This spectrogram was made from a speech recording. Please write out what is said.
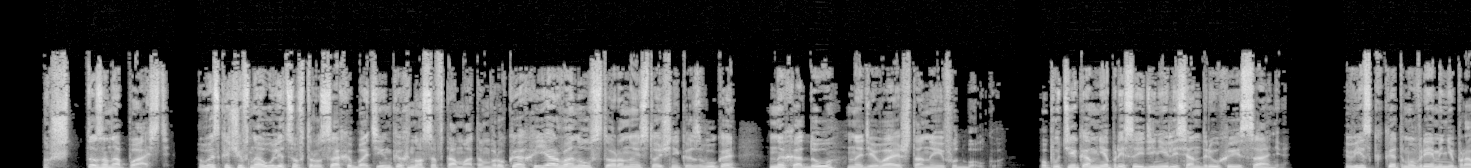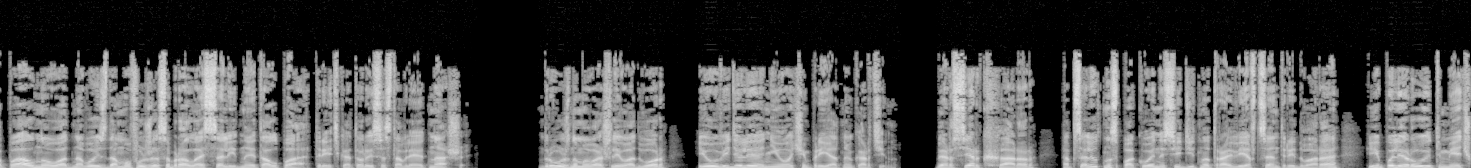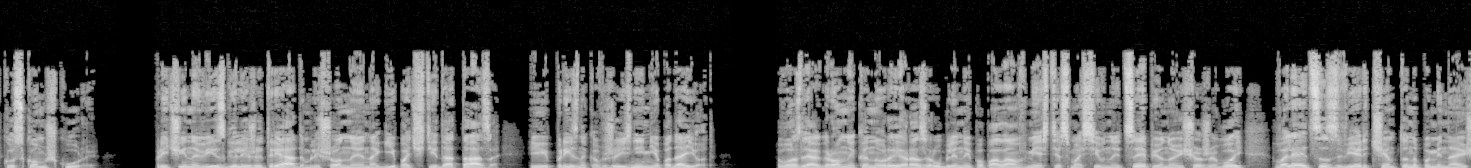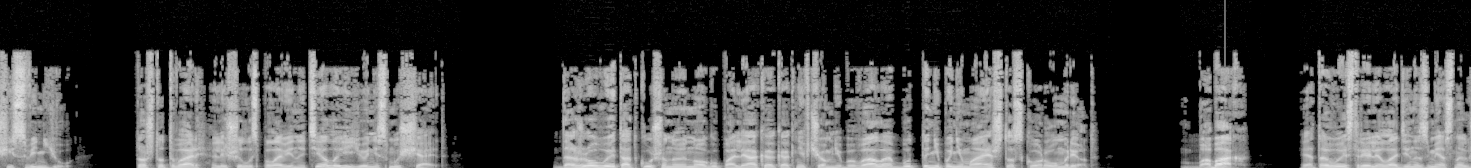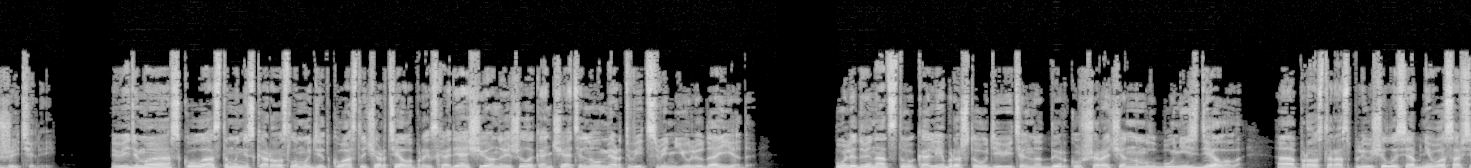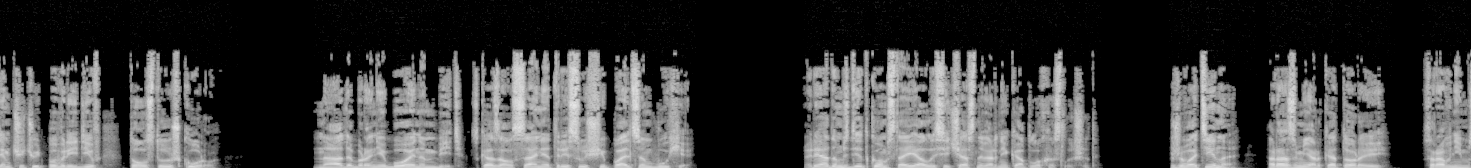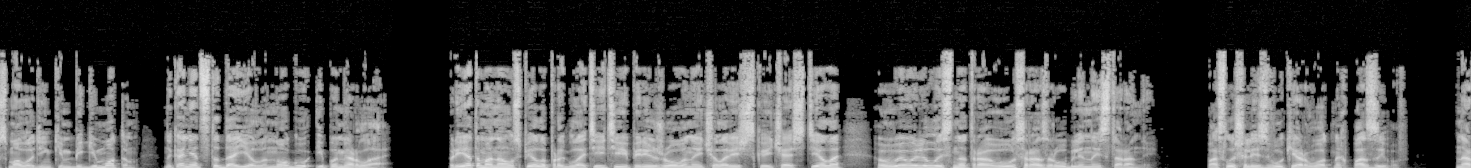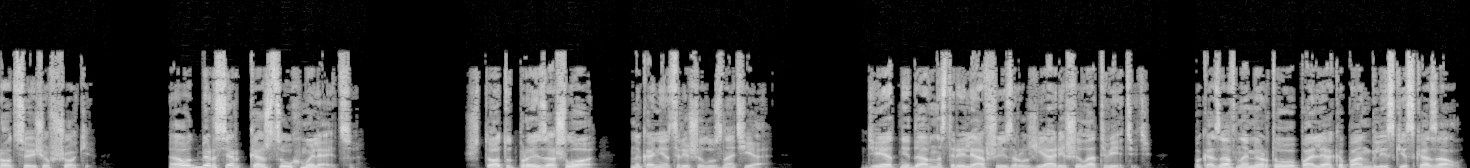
Ну что за напасть? Выскочив на улицу в трусах и ботинках, но с автоматом в руках, я рванул в сторону источника звука, на ходу надевая штаны и футболку. По пути ко мне присоединились Андрюха и Саня. Виск к этому времени пропал, но у одного из домов уже собралась солидная толпа, треть которой составляют наши. Дружно мы вошли во двор и увидели не очень приятную картину. Берсерк Харрор абсолютно спокойно сидит на траве в центре двора и полирует меч куском шкуры. Причина визга лежит рядом, лишенная ноги почти до таза, и признаков жизни не подает. Возле огромной конуры, разрубленной пополам вместе с массивной цепью, но еще живой, валяется зверь, чем-то напоминающий свинью. То, что тварь лишилась половины тела, ее не смущает. Дожевывает откушенную ногу поляка, как ни в чем не бывало, будто не понимая, что скоро умрет. Бабах! Это выстрелил один из местных жителей. Видимо, скуластому низкорослому детку осточертело происходящее, он решил окончательно умертвить свинью-людоеда. Пуля 12-го калибра, что удивительно, дырку в широченном лбу не сделала, а просто расплющилась об него, совсем чуть-чуть повредив толстую шкуру. «Надо бронебойным бить», — сказал Саня, трясущий пальцем в ухе. Рядом с детком стоял и сейчас наверняка плохо слышит. Животина, размер которой сравним с молоденьким бегемотом, наконец-то доела ногу и померла. При этом она успела проглотить, и пережеванная человеческая часть тела вывалилась на траву с разрубленной стороны. Послышались звуки рвотных позывов. Народ все еще в шоке. А вот берсерк, кажется, ухмыляется. «Что тут произошло?» — наконец решил узнать я. Дед, недавно стрелявший из ружья, решил ответить. Показав на мертвого поляка, по-английски сказал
